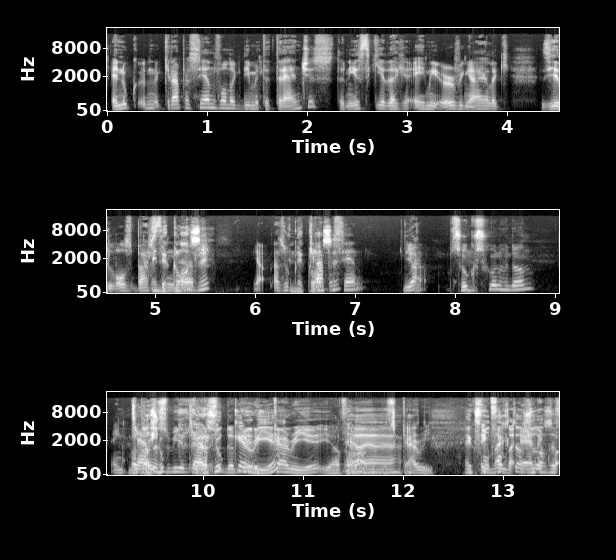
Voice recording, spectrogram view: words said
En ook een knappe scène vond ik die met de treintjes. De eerste keer dat je Amy Irving eigenlijk ziet losbarsten. In de klas, hè? Ja, dat is ook een knappe hè? scène. Ja, Ja. is ook schoon gedaan. En Maar dat Carrie- is weer, dat is ook Carrie, hè? Carrie, hè? Ja, voilà, Ja, ja, dat is. Carrie. Ik vond vond echt, dat als, eigenlijk de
